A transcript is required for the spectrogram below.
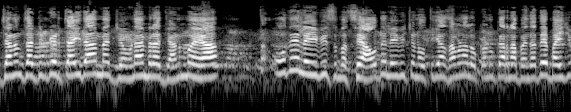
ਜਨਮ ਸਰਟੀਫਿਕੇਟ ਚਾਹੀਦਾ, ਮੈਂ ਜਿਉਣਾ, ਮੇਰਾ ਜਨਮ ਹੋਇਆ, ਤਾਂ ਉਹਦੇ ਲਈ ਵੀ ਸਮੱਸਿਆ, ਉਹਦੇ ਲਈ ਵੀ ਚੁਣੌਤੀਆਂ ਸਾਹਮਣਾ ਲੋਕਾਂ ਨੂੰ ਕਰਨਾ ਪੈਂਦਾ ਤੇ ਬਾਈ ਜੀ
